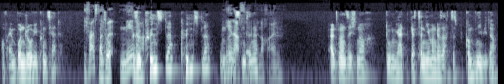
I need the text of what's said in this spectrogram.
Auf einem Bon Jovi-Konzert. Ich weiß nicht, Also, Nena, also Künstler, Künstler im Nena weitesten fällt mir Sinne. noch ein. Als man sich noch, du, mir hat gestern jemand gesagt, das kommt nie wieder.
